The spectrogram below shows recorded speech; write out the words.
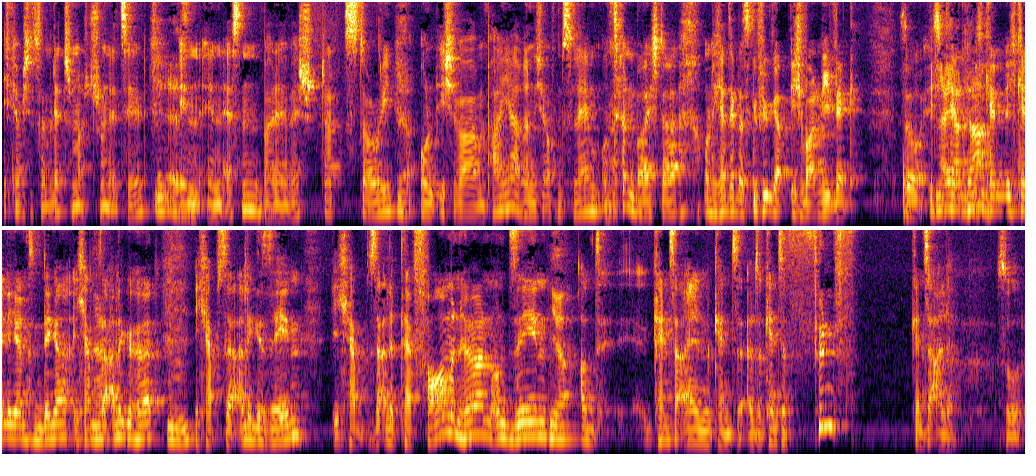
ich glaube, ich habe es beim letzten Mal schon erzählt, In Essen. in, in Essen bei der Weststadt Story Ja. und ich war ein paar Jahre nicht auf dem Slam und dann war ich da und ich hatte das Gefühl gehabt, ich war nie weg. So, ich Na ja, kenne ich kenn, ich kenn die ganzen Dinger, ich habe Ja. Mhm. sie alle gehört, ich habe sie alle gesehen, ich habe sie alle performen hören und sehen Ja. und äh, kennst du allen, kennst du, also kennst du fünf, kennst du alle. So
